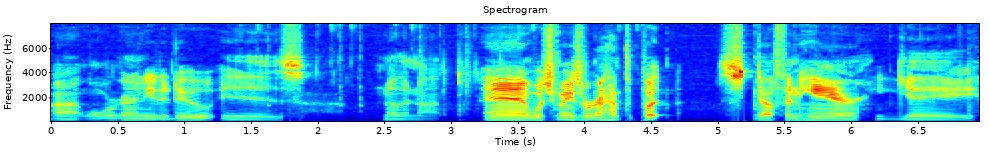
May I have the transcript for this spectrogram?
Uh, what we're going to need to do is... No, they're not. And which means we're going to have to put stuff in here. Yay.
